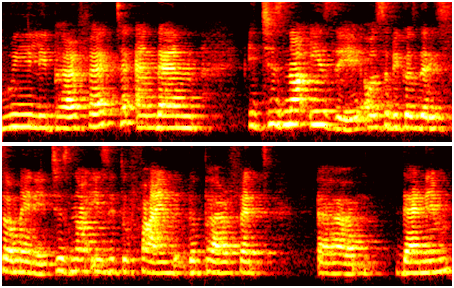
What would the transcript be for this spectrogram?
really perfect and then it is not easy, also because there is so many, it is not easy to find the perfect um, denim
